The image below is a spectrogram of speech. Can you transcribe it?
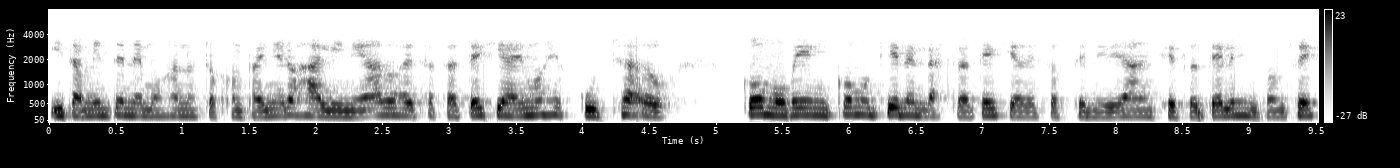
y también tenemos a nuestros compañeros alineados a esa estrategia. Hemos escuchado cómo ven, cómo quieren la estrategia de sostenibilidad en GCTL, entonces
